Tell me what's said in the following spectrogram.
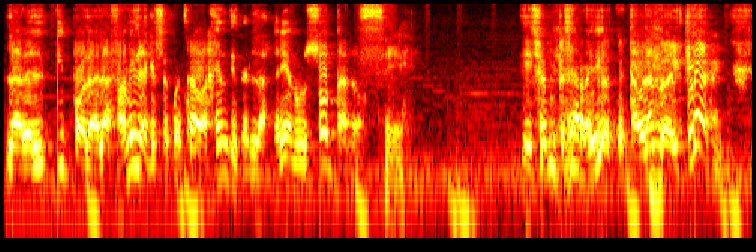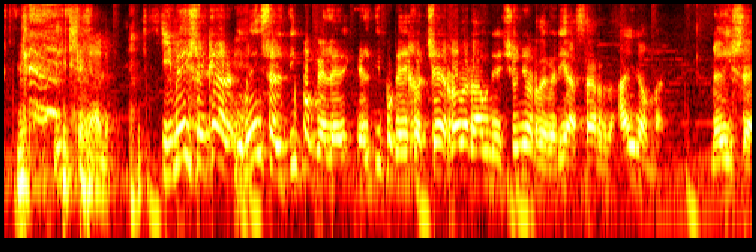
La del tipo, la de la familia que secuestraba gente y las tenía en un sótano. Sí. Y yo empecé a reír, te está hablando del clan. Y me dice, claro, y me dice el tipo que el tipo que dijo, che, Robert Downey Jr. debería ser Iron Man. Me dice,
